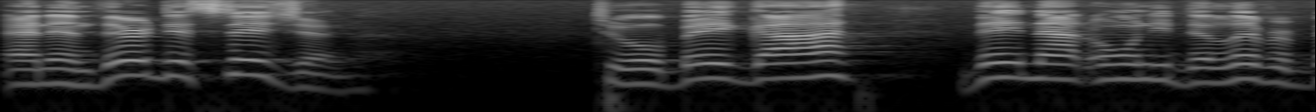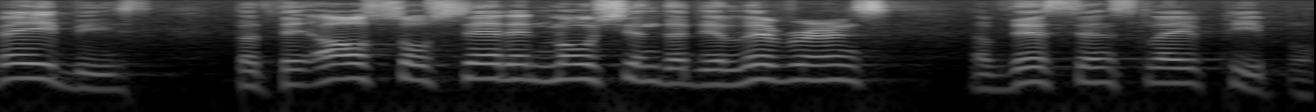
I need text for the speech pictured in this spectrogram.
And in their decision to obey God, they not only deliver babies, but they also set in motion the deliverance of this enslaved people.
